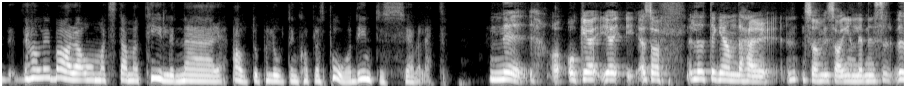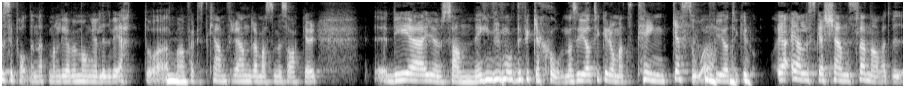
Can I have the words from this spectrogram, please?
det, det handlar ju bara om att stanna till när autopiloten kopplas på. Det är inte så jävla lätt. Nej, och jag, jag, alltså, lite grann det här som vi sa inledningsvis i podden, att man lever många liv i ett och att man faktiskt kan förändra massor med saker. Eh, Det är ju en sanning med modifikation. Alltså jag tycker om att tänka så, för jag, tycker, jag älskar känslan av att vi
